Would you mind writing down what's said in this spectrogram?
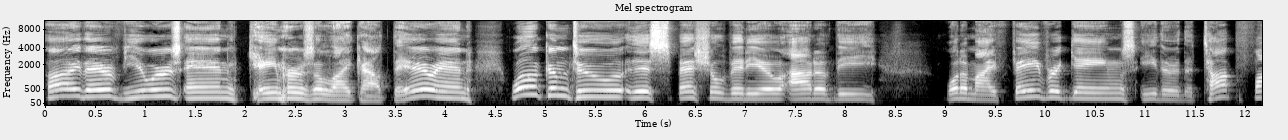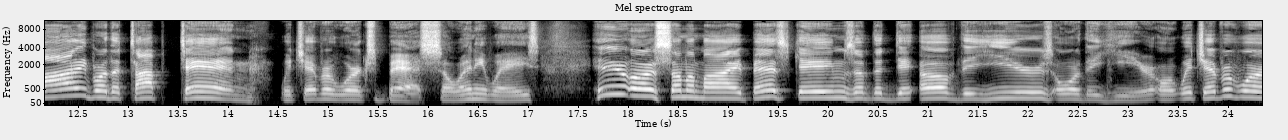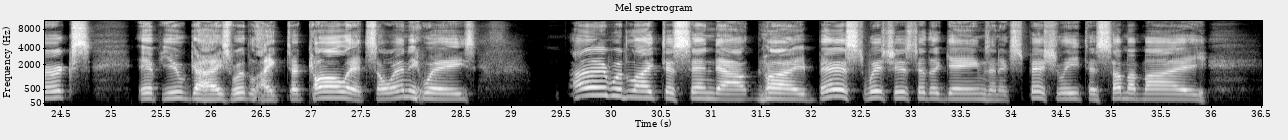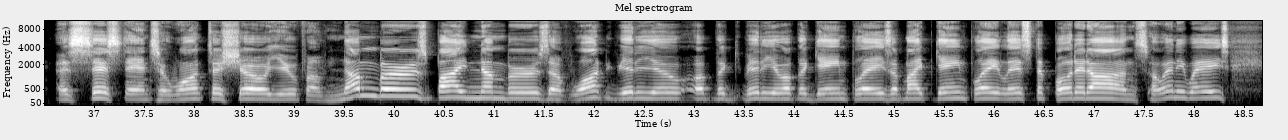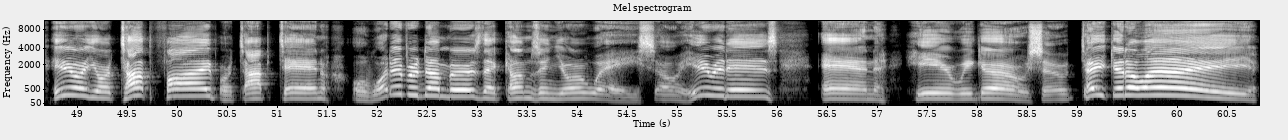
Hi there, viewers and gamers alike out there, and welcome to this special video out of the one of my favorite games, either the top five or the top 10, whichever works best. So, anyways, here are some of my best games of the of the years or the year or whichever works if you guys would like to call it. So anyways, I would like to send out my best wishes to the games and especially to some of my assistants who want to show you from numbers by numbers of what video of the video of the gameplays of my gameplay list to put it on. So anyways, here are your top 5 or top 10 or whatever numbers that comes in your way. So here it is and here we go. So take it away.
